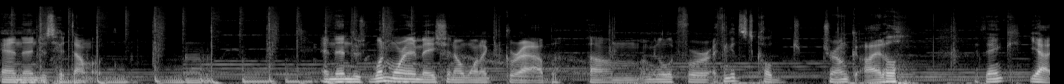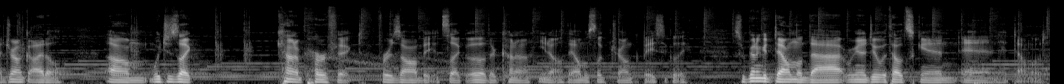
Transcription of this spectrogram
and then just hit download. And then there's one more animation I want to grab. Um, I'm going to look for, I think it's called Drunk Idle. I think. Yeah, Drunk Idle, um, which is like kind of perfect for a zombie. It's like, oh, they're kind of, you know, they almost look drunk basically. So we're going to download that. We're going to do it without skin and hit download.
